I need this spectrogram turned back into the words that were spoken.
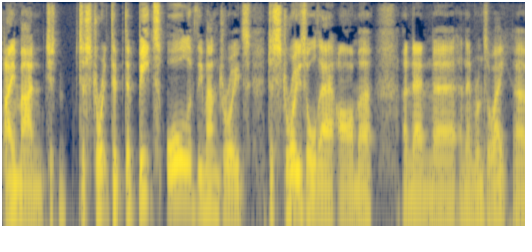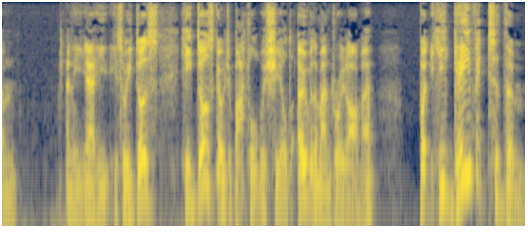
Iron Man just destroy de- defeats all of the mandroids, destroys all their armor, and then uh, and then runs away. Um, and he yeah he, he so he does he does go to battle with Shield over the mandroid armor. But he gave it to them.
